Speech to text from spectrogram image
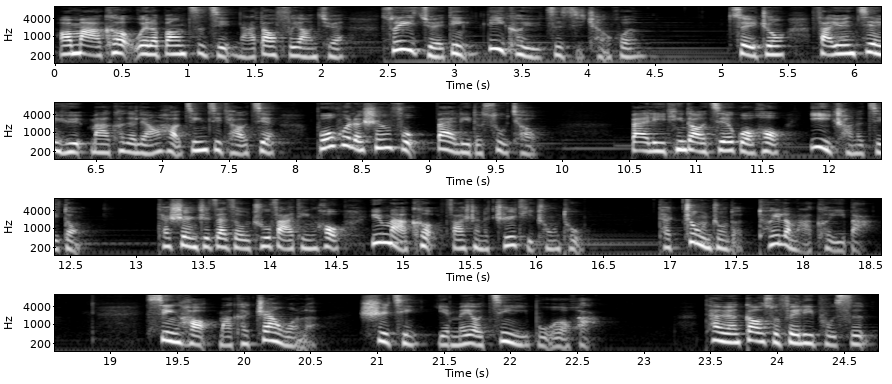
而马克为了帮自己拿到抚养权，所以决定立刻与自己成婚。最终，法院鉴于马克的良好经济条件，驳回了生父拜利的诉求。拜利听到结果后，异常的激动。他甚至在走出法庭后与马克发生了肢体冲突，他重重地推了马克一把，幸好马克站稳了，事情也没有进一步恶化。探员告诉菲利普斯，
